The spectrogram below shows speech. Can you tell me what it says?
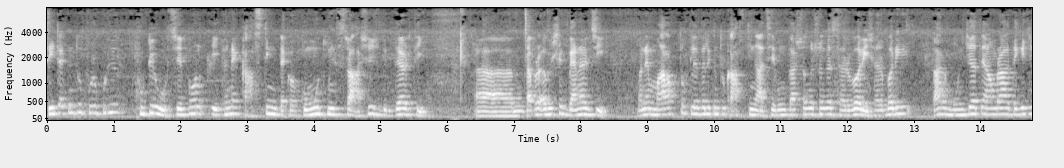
সেটা কিন্তু পুরোপুরি ফুটে উঠছে। এবং এখানে কাস্টিং দেখো, কুমুদ মিশ্রা, আশিস বিদ্যার্থী তারপরে অভিষেক ব্যানার্জি মানে মারাত্মক লেভেলে কিন্তু কাস্টিং আছে এবং তার সঙ্গে সঙ্গে সার্ভারি সার্ভারি তার মুঞ্জিয়াতে আমরা দেখেছি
